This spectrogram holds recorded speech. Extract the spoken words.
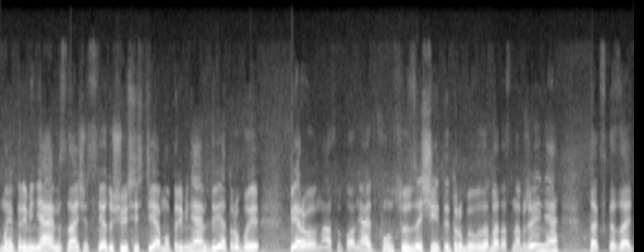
мы применяем, значит, следующую систему. Применяем две трубы. Первая у нас выполняет функцию защиты трубы водоснабжения, так сказать,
